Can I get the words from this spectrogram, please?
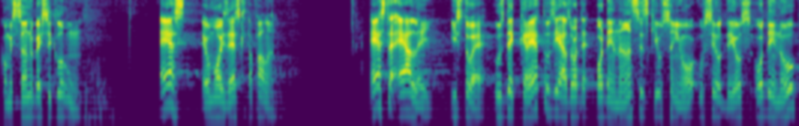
Começando no versículo 1. Este é o Moisés que está falando. Esta é a lei, isto é, os decretos e as ordenanças que o Senhor, o seu Deus, ordenou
